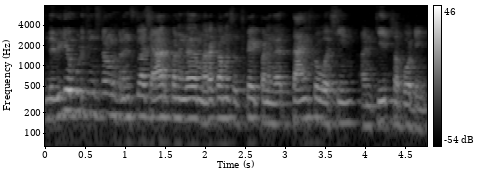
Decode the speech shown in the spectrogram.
இந்த வீடியோ பிடிச்சிருந்துச்சுன்னா உங்கள் ஃப்ரெண்ட்ஸ்க்கெலாம் ஷேர் பண்ணுங்கள் மறக்காம சப்ஸ்கிரைப் பண்ணுங்கள் தேங்க்ஸ் ஃபார் வாட்சிங் அண்ட் கீப் சப்போர்ட்டிங்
